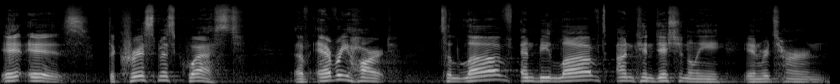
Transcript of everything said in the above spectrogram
It is the Christmas quest of every heart to love and be loved unconditionally in return.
